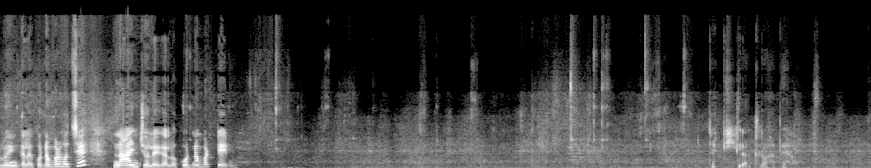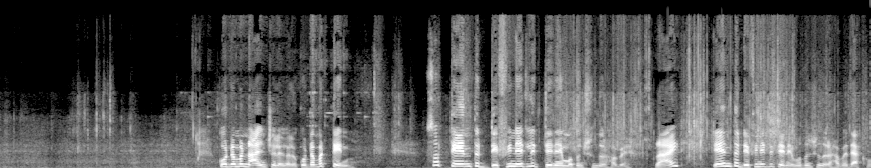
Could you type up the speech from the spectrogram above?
গ্লোয়িং কালার কোড নাম্বার হচ্ছে নাইন চলে গেল কোড নাম্বার টেন কী লাগল কোড নাম্বার নাইন চলে গেল code number ten so ten তো ডেফিনেটলি টেনের মতন সুন্দর হবে রাইট টেন তো ডেফিনেটলি টেনের মতন সুন্দর হবে, দেখো।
